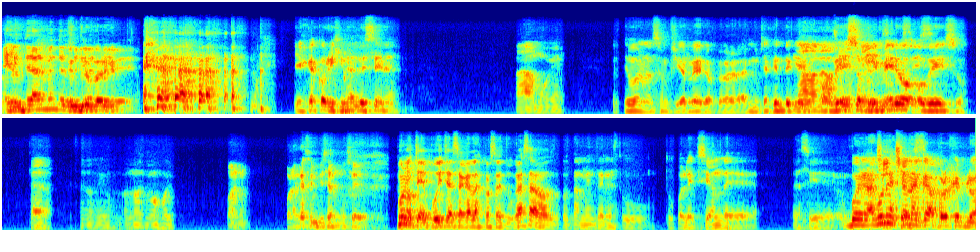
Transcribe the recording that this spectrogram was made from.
Literalmente el un trooper que-. Y el casco original de escena. Ah, muy bien. Ustedes, bueno, son fierreros, pero hay mucha gente que No, no, o ve sí, eso sí, primero sí, sí, o ve eso. Claro. Eso no dimos- no nos dimos vuelta. Bueno, por acá se empieza el museo. Bueno. ¿Pudiste, pudiste sacar las cosas de tu casa o, o también tenés tu, tu colección de. De así de Bueno, algunas chiches? están acá, por ejemplo,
